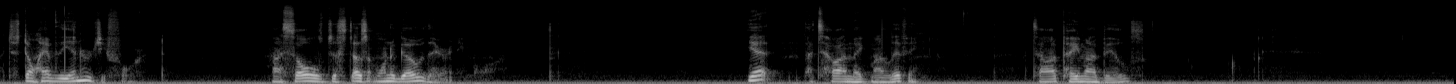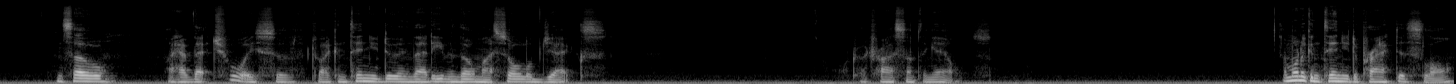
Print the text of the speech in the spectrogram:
I just don't have the energy for it. My soul just doesn't want to go there anymore. Yet, that's how I make my living. That's how I pay my bills. And so I have that choice of do I continue doing that even though my soul objects? Or do I try something else? I'm going to continue to practice law.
